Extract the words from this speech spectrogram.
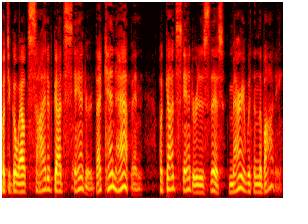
But to go outside of God's standard, that can happen. But God's standard is this marry within the body.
